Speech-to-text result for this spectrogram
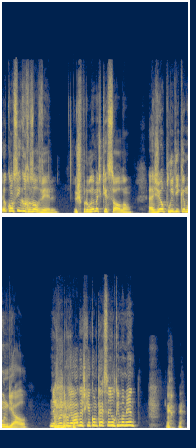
eu consigo resolver os problemas que assolam a geopolítica mundial nas madrugadas que acontecem ultimamente.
